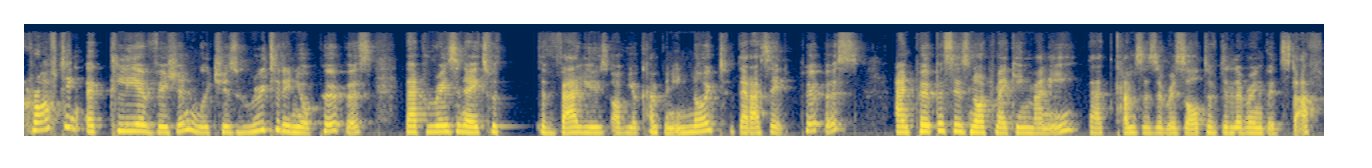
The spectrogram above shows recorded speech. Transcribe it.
crafting a clear vision, which is rooted in your purpose, that resonates with the values of your company. Note that I said purpose, and purpose is not making money. That comes as a result of delivering good stuff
